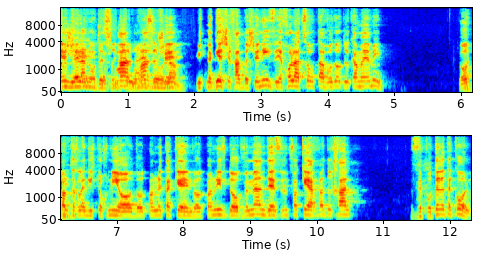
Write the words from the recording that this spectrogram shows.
שיש חשמל או משהו שמתנגש אחד בשני, זה יכול לעצור את העבודות לכמה ימים. ועוד מדהים. פעם צריך להגיש תוכניות, ועוד פעם לתקן, ועוד פעם לבדוק, ומהנדס, ומפקח, ואדריכל. זה פותר את הכל,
